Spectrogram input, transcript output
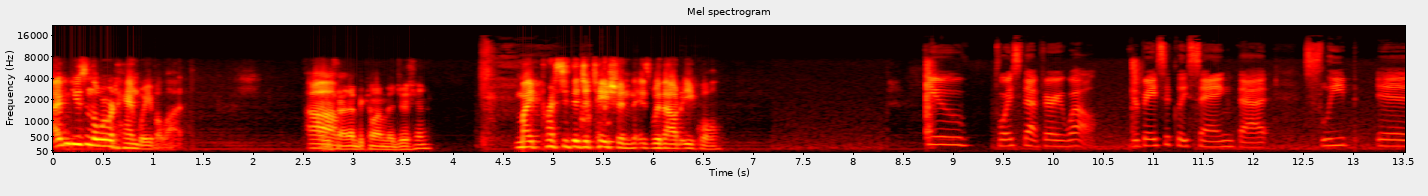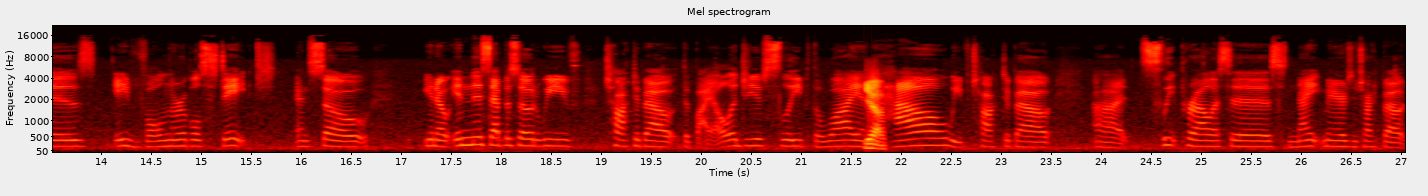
I've been using the word hand wave a lot. Are you um, trying to become a magician? My prestidigitation is without equal. You voiced that very well. You're basically saying that sleep is a vulnerable state. And so, you know, in this episode, we've talked about the biology of sleep, the why and yeah. the how. We've talked about uh, sleep paralysis, nightmares. We've talked about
